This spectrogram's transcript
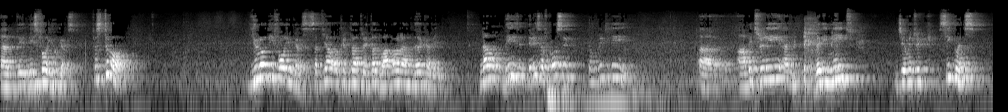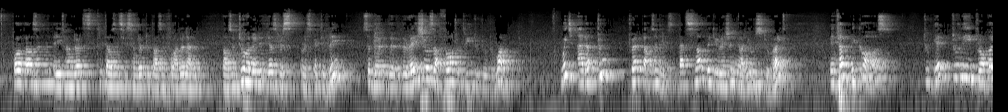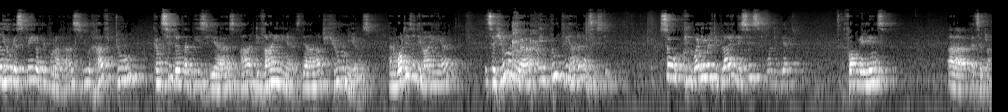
uh, the, these four yugas. First of all, you know the four yugas, Satya, or Krita, Treta, Dwapar, and Kali. Now, these, there is of course a completely uh, arbitrary and very neat geometric sequence 4,800, 3,600, 2,400, and 1,200 years res respectively. So the, the, the, ratios are 4 to 3 to 2 to 1, which add up to 12,000 years. That's not the duration you are used to, right? In fact, because to get to the proper Yuga scale of the Puranas, you have to consider that these years are divine years. They are not human years. And what is a divine year? It's a human year into 360. So when you multiply, this is what you get 4 millions, uh, etc.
